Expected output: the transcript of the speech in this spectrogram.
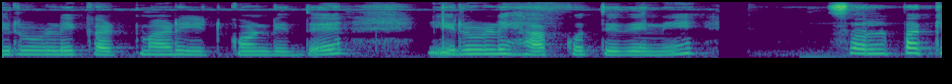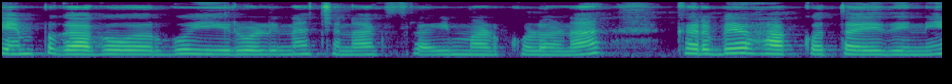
ಈರುಳ್ಳಿ ಕಟ್ ಮಾಡಿ ಇಟ್ಕೊಂಡಿದ್ದೆ. ಈರುಳ್ಳಿ ಹಾಕ್ಕೊತಿದ್ದೀನಿ. ಸ್ವಲ್ಪ ಕೆಂಪಗಾಗೋವರೆಗೂ ಈರುಳ್ಳಿನ ಚೆನ್ನಾಗಿ ಫ್ರೈ ಮಾಡ್ಕೊಳ್ಳೋಣ. ಕರಿಬೇವು ಹಾಕ್ಕೊತಾ ಇದ್ದೀನಿ.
